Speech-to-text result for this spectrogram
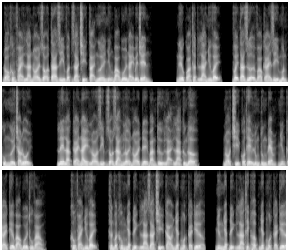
Đó không phải là nói rõ ta di vật giá trị tại ngươi những bảo bối này bên trên. Nếu quả thật là như vậy vậy ta dựa vào cái gì muốn cùng ngươi trao đổi? Lê lạc cái này lo dịp rõ ràng lời nói để bản tử lại là cứng đờ nó chỉ có thể lúng túng đem những cái kia bảo bối thu vào. Không phải như vậy, thần vật không nhất định là giá trị cao nhất một cái kia, nhưng nhất định là thích hợp nhất một cái kia.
